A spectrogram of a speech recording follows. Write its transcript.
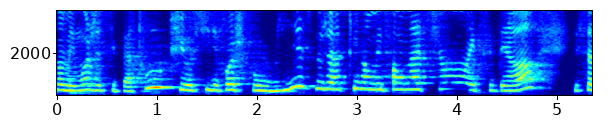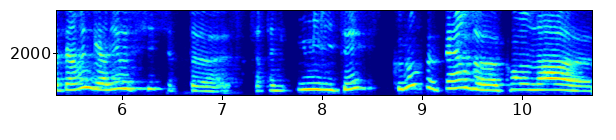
non mais moi je ne sais pas tout, puis aussi des fois je peux oublier ce que j'ai appris dans mes formations, etc. Et ça permet de garder aussi cette, euh, certaine humilité que l'on peut perdre quand on a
